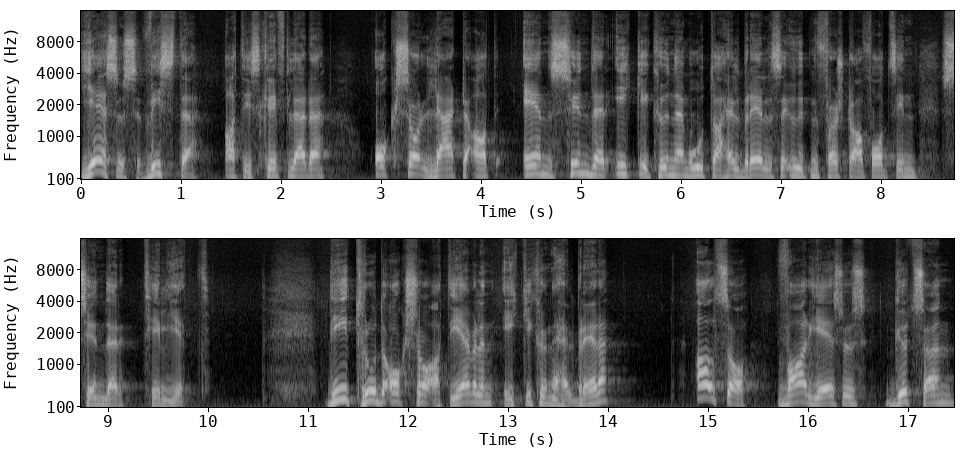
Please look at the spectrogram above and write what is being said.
Jesus visste at de skriftlærde også lærte at en synder ikke kunne motta helbredelse uten først å ha fått sin synder tilgitt. De trodde også at djevelen ikke kunne helbrede. Altså var Jesus Guds sønn.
